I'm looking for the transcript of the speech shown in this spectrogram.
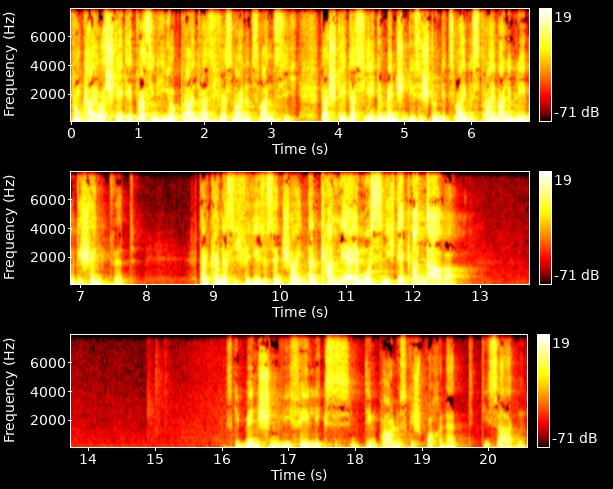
Vom Kairos steht etwas in Hiob 33, Vers 29. Da steht, dass jedem Menschen diese Stunde zwei bis dreimal im Leben geschenkt wird. Dann kann er sich für Jesus entscheiden. Dann kann er. Er muss nicht. Er kann aber. Es gibt Menschen wie Felix, mit dem Paulus gesprochen hat, die sagen,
